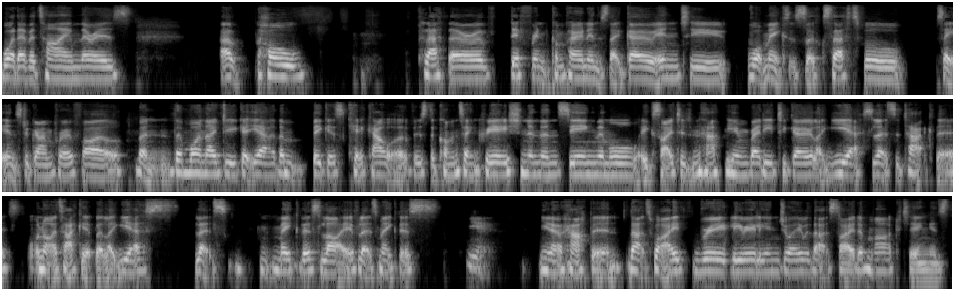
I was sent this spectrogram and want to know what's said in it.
whatever time. There is a whole plethora of different components that go into what makes a successful say Instagram profile. But the one I do get, yeah, the biggest kick out of is the content creation and then seeing them all excited and happy and ready to go, like, yes, let's attack this. Or not attack it, but like, yes, let's make this live. Let's make this yeah. You know, happen. That's what I really, really enjoy with that side of marketing is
